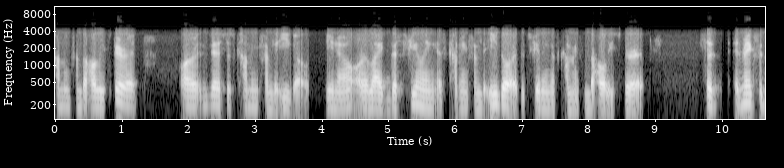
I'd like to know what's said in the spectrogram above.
coming from the Holy Spirit or this is coming from the ego, you know, or like this feeling is coming from the ego or this feeling is coming from the Holy Spirit. So it makes it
